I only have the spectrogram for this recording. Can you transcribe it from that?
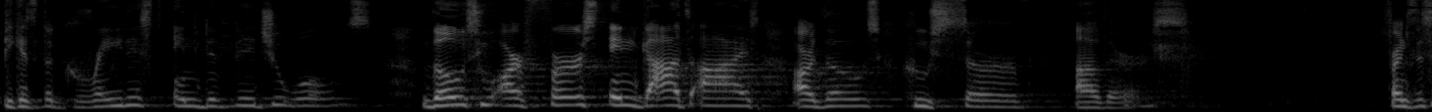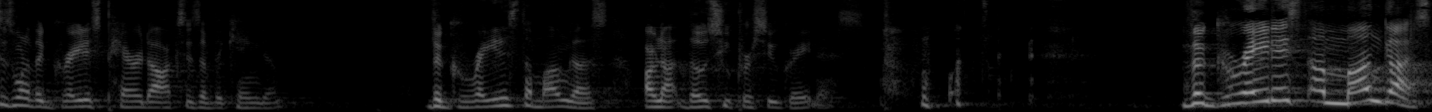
Because the greatest individuals, those who are first in God's eyes, are those who serve others. Friends, this is one of the greatest paradoxes of the kingdom. The greatest among us are not those who pursue greatness. The greatest among us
